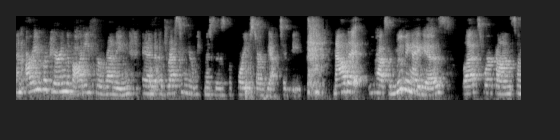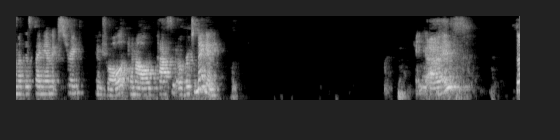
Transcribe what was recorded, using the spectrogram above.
And are you preparing the body for running and addressing your weaknesses before you start the activity? Now that you have some moving ideas, let's work on some of this dynamic strength control and I'll pass it over to Megan. Hey guys. So,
